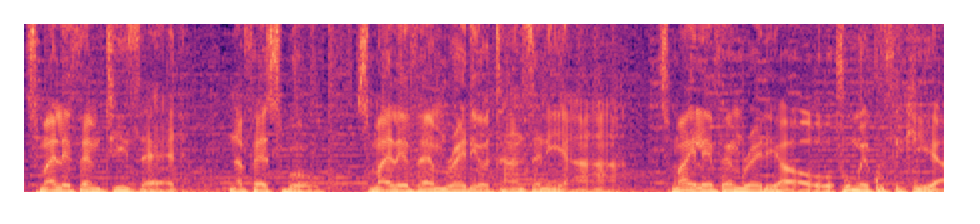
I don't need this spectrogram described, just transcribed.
Smile FM TZ na Facebook Smile FM Radio Tanzania. Smile FM Radio tumekufikia.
